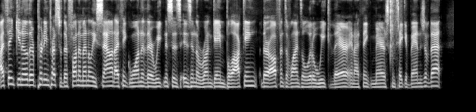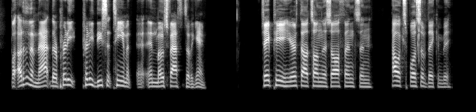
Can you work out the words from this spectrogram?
I think you know they're pretty impressive. They're fundamentally sound. I think one of their weaknesses is in the run game blocking. Their offensive line's a little weak there, and I think Marist can take advantage of that. But other than that, they're pretty pretty decent team in, in most facets of the game. JP, your thoughts on this offense and how explosive they can be?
